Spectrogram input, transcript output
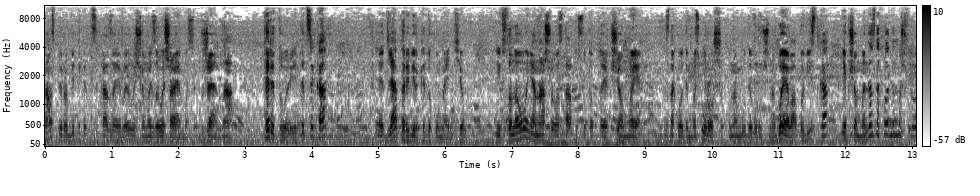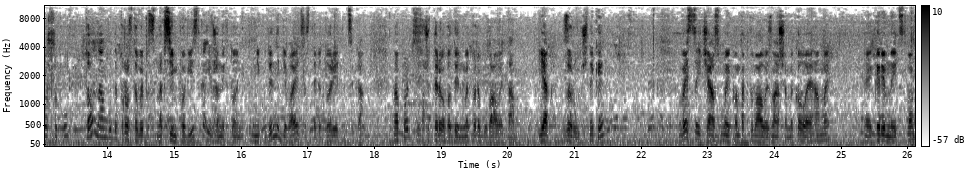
нам співробітники ТЦК заявили, що ми залишаємося вже на території ТЦК для перевірки документів і встановлення нашого статусу. Тобто, якщо ми знаходимося у розшуку, нам буде вручена бойова повістка. Якщо ми не знаходимося в розшуку, то нам буде просто виписана всім повістка, і вже ніхто нікуди не дівається з території ТЦК. На протязі 4 годин ми перебували там як заручники. Весь цей час ми контактували з нашими колегами, е, керівництвом.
